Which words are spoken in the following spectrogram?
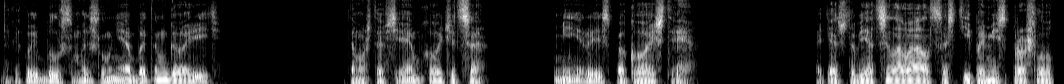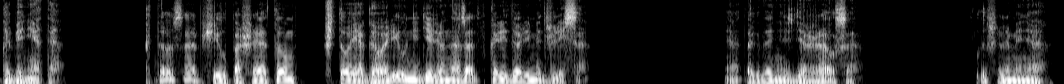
На какой был смысл мне об этом говорить? Потому что всем хочется мира и спокойствия. Хотят, чтобы я целовался с типами из прошлого кабинета. Кто сообщил Паше о том, что я говорил неделю назад в коридоре Меджлиса. Я тогда не сдержался. Слышали меня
